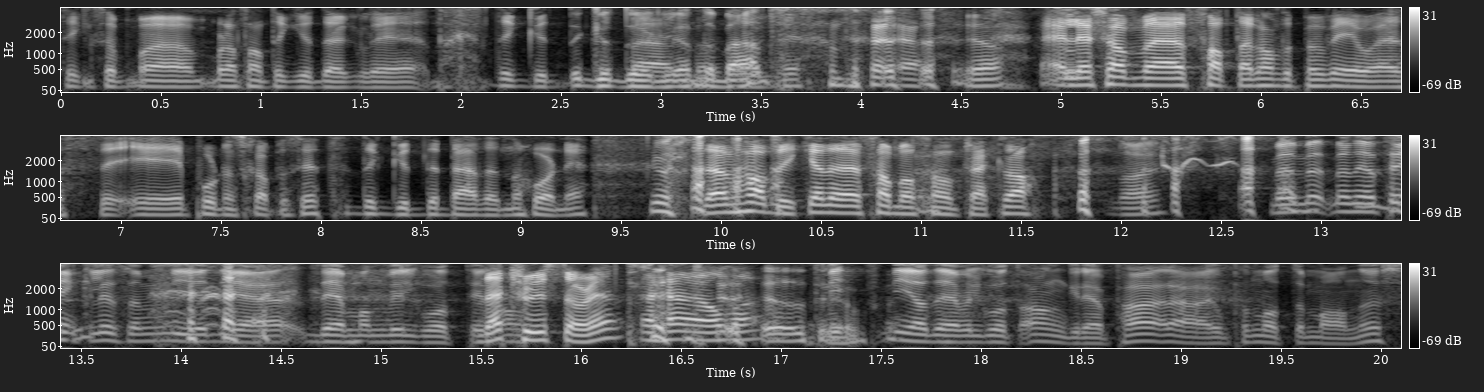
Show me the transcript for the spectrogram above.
Eh, ting som eh, blant annet The Good Ugly The Good, The Good, Ugly and the Bad. ja. Ja. Eller som uh, fattern hadde på VHS i pornoskapet sitt, The Good, The Bad and The Horny. Den hadde ikke det samme soundtrack da. Nei. Men, men, men jeg tenker liksom mye det, det man vil gå til Det er true story. My, mye av det jeg vil gå til angrep her, er jo på en måte manus.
